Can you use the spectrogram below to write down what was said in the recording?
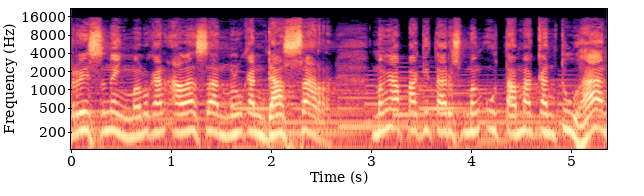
reasoning, merupakan alasan, merupakan dasar. Mengapa kita harus mengutamakan Tuhan.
